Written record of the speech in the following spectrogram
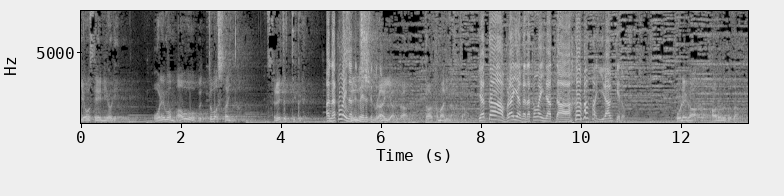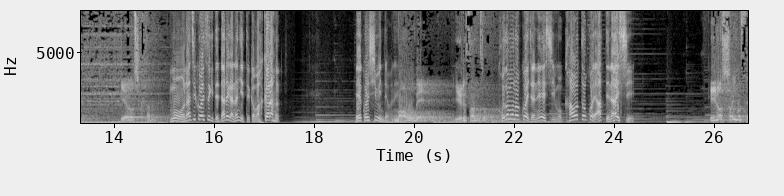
要請により俺も魔王をぶっ飛ばしたいんだ連れてってくれあ、仲間になってくれるってセズシ・ブことライアンが仲間になったやったーブライアンが仲間になった いらんけど。俺がハロルドだよろしく頼むもう同じ声すぎて誰が何言ってるかわからん。え、これ市民だよね。魔王め許さんぞ子供の声じゃねえし、もう顔と声合ってないし。いらっしゃいませ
